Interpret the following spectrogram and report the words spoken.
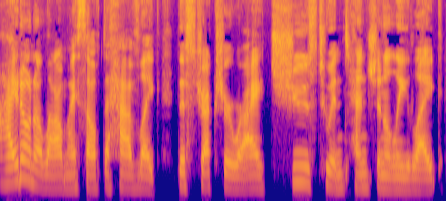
I don't allow myself to have like the structure where I choose to intentionally like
